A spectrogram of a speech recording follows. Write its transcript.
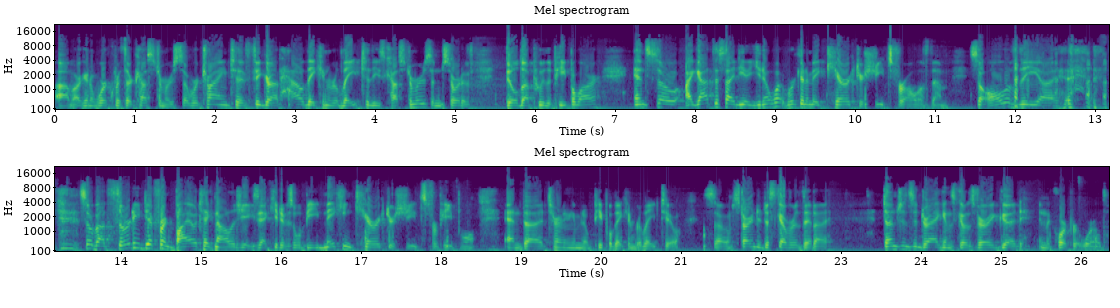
um, are going to work with their customers. So we're trying to figure out how they can relate to these customers and sort of build up who the people are. And so I got this idea. You know what? We're going to make character sheets for all of them. So all of the uh, so about 30 different biotechnology executives will be making character sheets for people and uh, turning them into people they can relate to. So I'm starting to discover that. Uh, Dungeons and Dragons goes very good in the corporate world.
